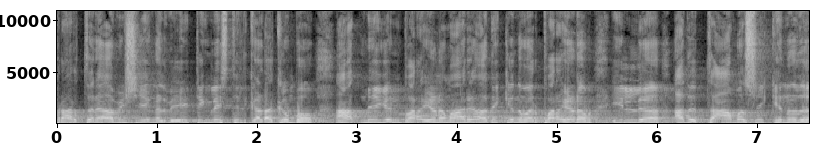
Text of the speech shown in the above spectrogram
പ്രാർത്ഥനാ വിഷയങ്ങൾ വെയിറ്റിംഗ് ലിസ്റ്റിൽ കിടക്കുമ്പോൾ ആത്മീകൻ പറയണം ആരാധിക്കുന്നവർ പറയണം ഇല്ല അത് താമസിക്കുന്നത്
